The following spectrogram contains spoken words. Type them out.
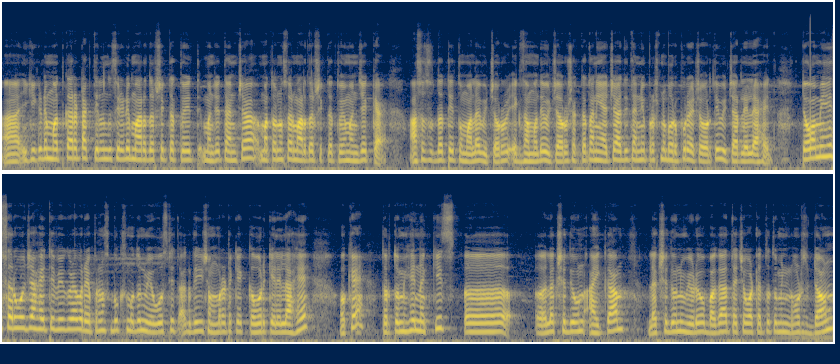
एकीकडे मतकार टाकतील आणि दुसरीकडे मार्गदर्शक तत्वे म्हणजे त्यांच्या मतानुसार मार्गदर्शक तत्वे म्हणजे काय असं सुद्धा ते तुम्हाला विचारू एक्झाममध्ये विचारू शकतात आणि याच्या आधी त्यांनी प्रश्न भरपूर याच्यावरती विचारलेले आहेत. तेव्हा मी हे सर्व जे आहे ते वेगवेगळ्या रेफरन्स बुक्समधून व्यवस्थित अगदी शंभर टक्के कव्हर केलेलं आहे. ओके तर तुम्ही हे नक्कीच लक्ष देऊन ऐका लक्ष देऊन व्हिडिओ बघा त्याच्या वाटलं तर तुम्ही नोट्स डाऊन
